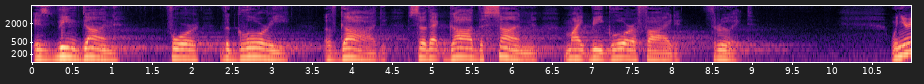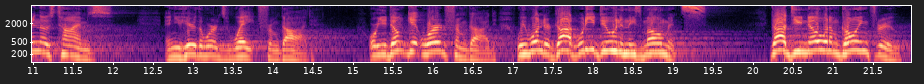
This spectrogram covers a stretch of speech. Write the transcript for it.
is being done for the glory of God, so that God the Son might be glorified through it. When you're in those times and you hear the words wait from God, or you don't get word from God, we wonder, God, what are you doing in these moments? God, do you know what I'm going through?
